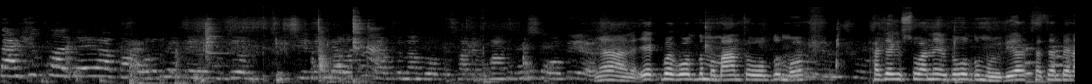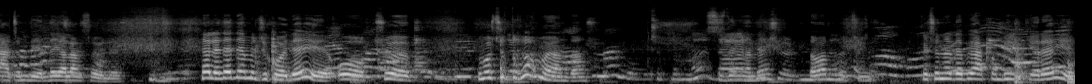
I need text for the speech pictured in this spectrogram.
Taşı kalbe yapar. Yani ekmek oldu mu, mantı oldu mu, patates soğan evde oldu muydu ya? Zaten ben acım değil de yalan söyler. Hele de demirci koy değil. O çöp. İmmoş çıktık yok mu yandan? Çıktın mı? Sizden yandan. Devam mı? Geçenlerde bir attım bir yere iyi.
